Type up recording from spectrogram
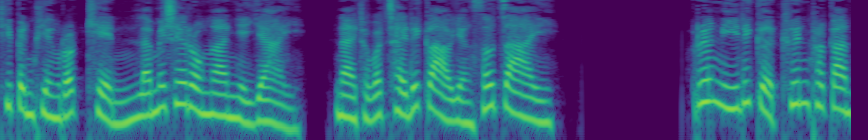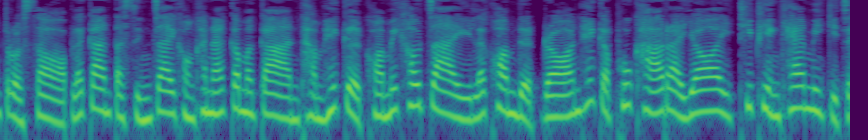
ที่เป็นเพียงรถเข็น และไม่ใช่โรงงานใหญ่ ๆ นายทวัชชัยได้กล่าวอย่างเศร้าใจเรื่องนี้ได้เกิดขึ้นเพราะการตรวจสอบและการตัดสินใจของคณะกรรมการทำให้เกิดความไม่เข้าใจ และความเดือดร้อนให้กับผู้ค้ารายย่อย ที่เพียงแค่มีกิจ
